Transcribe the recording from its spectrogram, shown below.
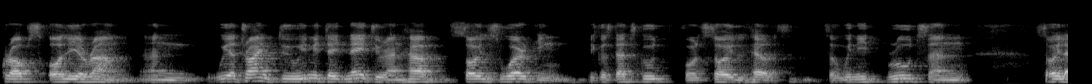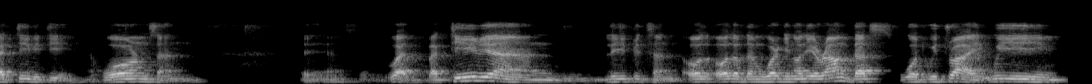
crops all year round. And we are trying to imitate nature and have soils working because that's good for soil health. So we need roots and soil activity, worms and uh, well, bacteria and lipids and all, all of them working all year round. That's what we try. We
